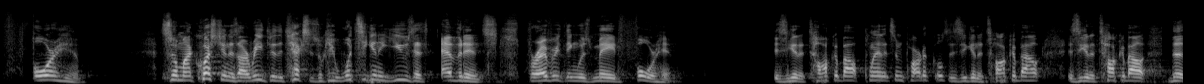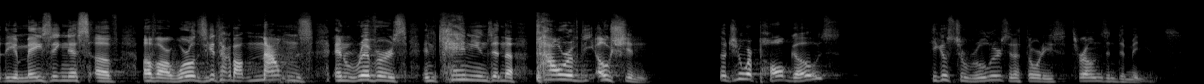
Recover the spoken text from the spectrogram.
for him. So, my question as I read through the text is okay, what's he going to use as evidence for everything was made for him? Is he going to talk about planets and particles? Is he going to talk about, is he going to talk about the, the amazingness of, of our world? Is he going to talk about mountains and rivers and canyons and the power of the ocean? No, do you know where Paul goes? He goes to rulers and authorities, thrones and dominions.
